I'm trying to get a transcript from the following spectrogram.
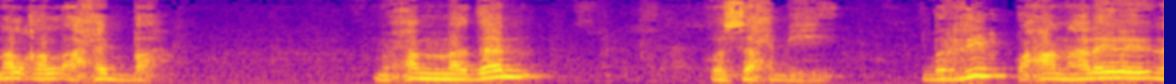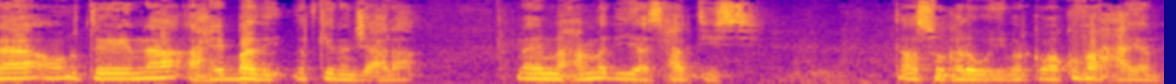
nalqa alaxiba muxamadan wa beri waxaan haleelaynaa oon utegaynaa axibadii dadkiina jeclaa. Nabi maxamed iyo asxaabtiisi. Taasoo kale wey marka waa ku farxayan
